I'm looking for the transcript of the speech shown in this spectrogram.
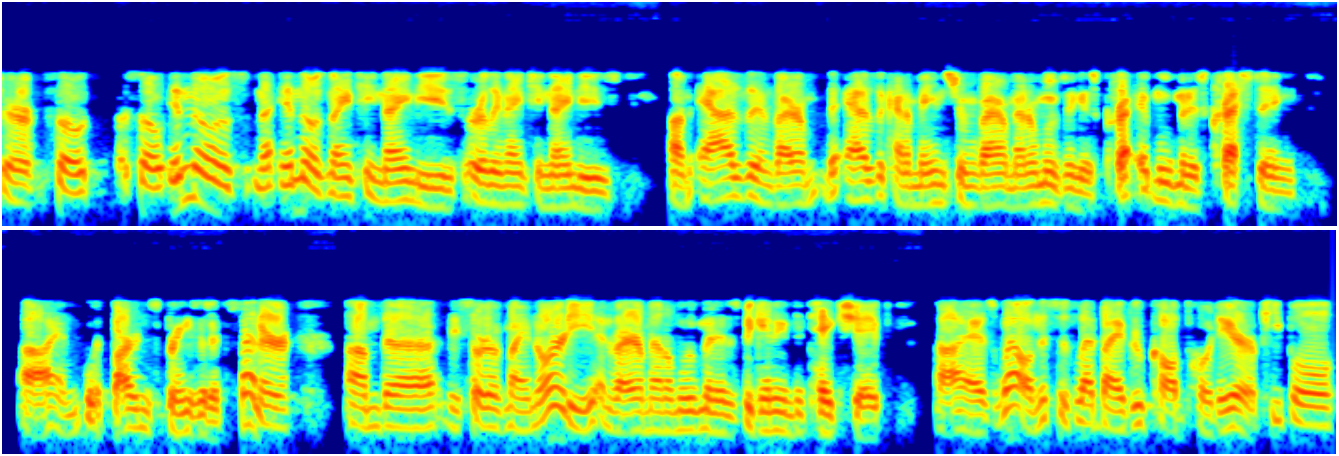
Sure. So, so in those in those 1990s, early 1990s, um, as the environment, as the kind of mainstream environmental movement is cre- movement is cresting, uh, and with Barton Springs at its center, um, the the sort of minority environmental movement is beginning to take shape uh, as well. And this is led by a group called PODER, People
